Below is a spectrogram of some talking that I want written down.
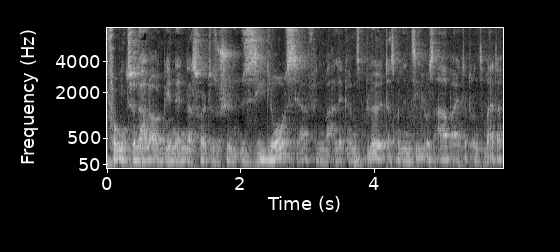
funktionaler, wir nennen das heute so schön Silos, ja, finden wir alle ganz blöd, dass man in Silos arbeitet und so weiter.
